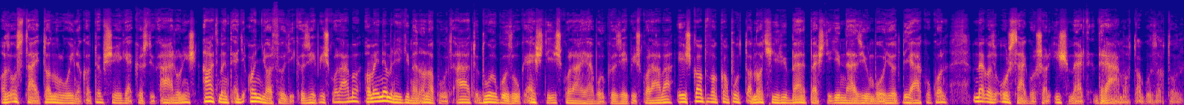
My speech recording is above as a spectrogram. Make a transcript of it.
Az osztály tanulóinak a többsége, köztük Áron is, átment egy angyalföldi középiskolába, amely nemrégiben alakult át dolgozók esti iskolájából középiskolává, és kapva kapott a nagyhírű belpesti gimnáziumból jött diákokon, meg az országosan ismert drámatagozaton.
